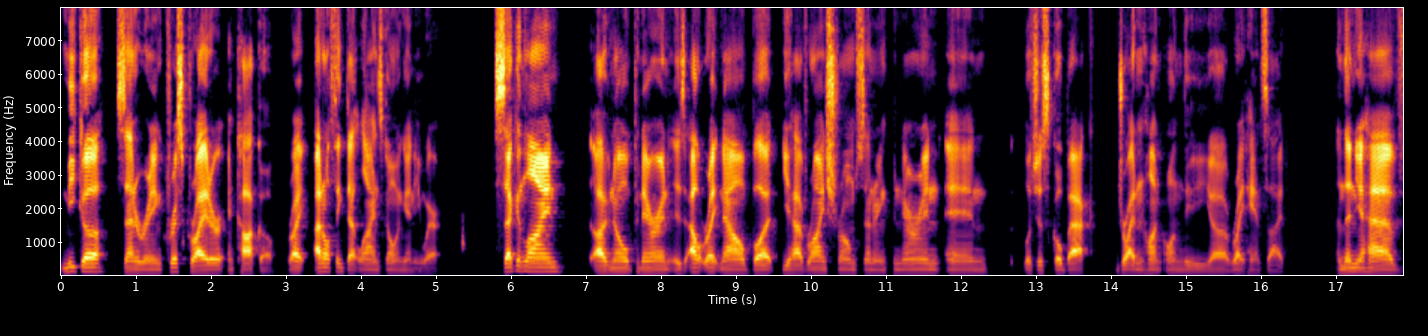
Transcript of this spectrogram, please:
Mika centering Chris Kreider and Kakko, right? I don't think that line's going anywhere. Second line, I know Panarin is out right now, but you have Ryan Strome centering Panarin, and let's just go back Dryden Hunt on the uh, right hand side. And then you have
